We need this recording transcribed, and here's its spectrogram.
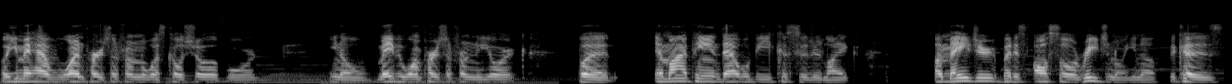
or you may have one person from the West Coast show up, or you know, maybe one person from New York. But in my opinion, that would be considered like a major, but it's also a regional, you know, because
